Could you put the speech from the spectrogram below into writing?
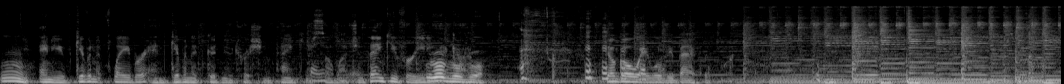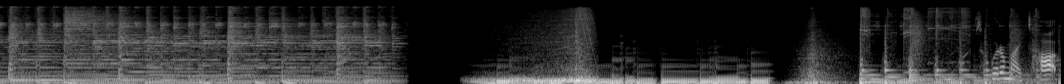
Mm. and you've given it flavor and given it good nutrition. Thank you so much, and thank you for eating. Ruh, it, ruh, Kyle. ruh. Don't go away. We'll be back with more. So, what are my top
